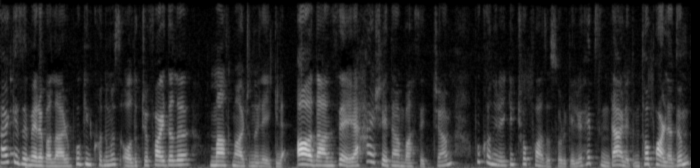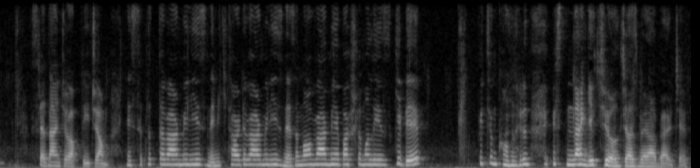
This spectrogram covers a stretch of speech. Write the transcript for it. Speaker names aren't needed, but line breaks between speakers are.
Herkese merhabalar. Bugün konumuz oldukça faydalı. Malt macunu ile ilgili A'dan Z'ye her şeyden bahsedeceğim. Bu konuyla ilgili çok fazla soru geliyor. Hepsini derledim, toparladım. Sıradan cevaplayacağım. Ne sıklıkta vermeliyiz, ne miktarda vermeliyiz, ne zaman vermeye başlamalıyız gibi bütün konuların üstünden geçiyor olacağız beraberce.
